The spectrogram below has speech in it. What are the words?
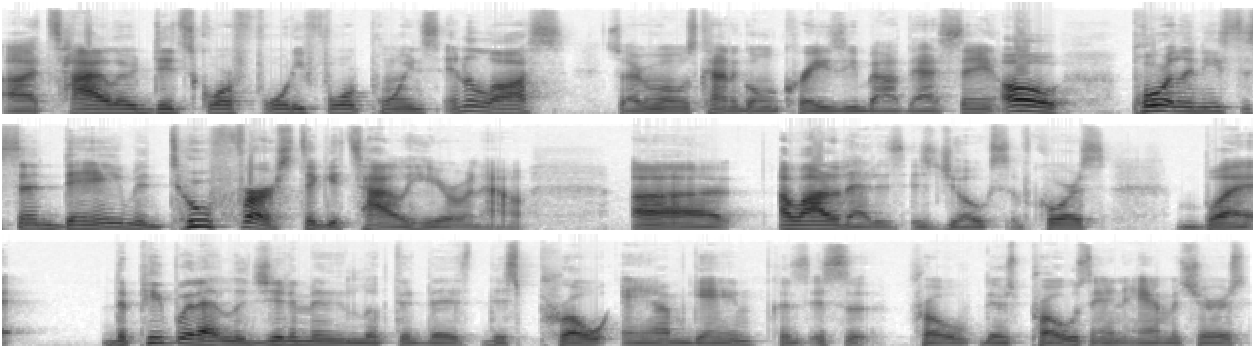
Uh, Tyler did score 44 points in a loss, so everyone was kind of going crazy about that, saying, "Oh, Portland needs to send Dame and two first to get Tyler Herro now." Uh, a lot of that is, is jokes, of course, but the people that legitimately looked at this this pro am game because it's a pro, there's pros and amateurs,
